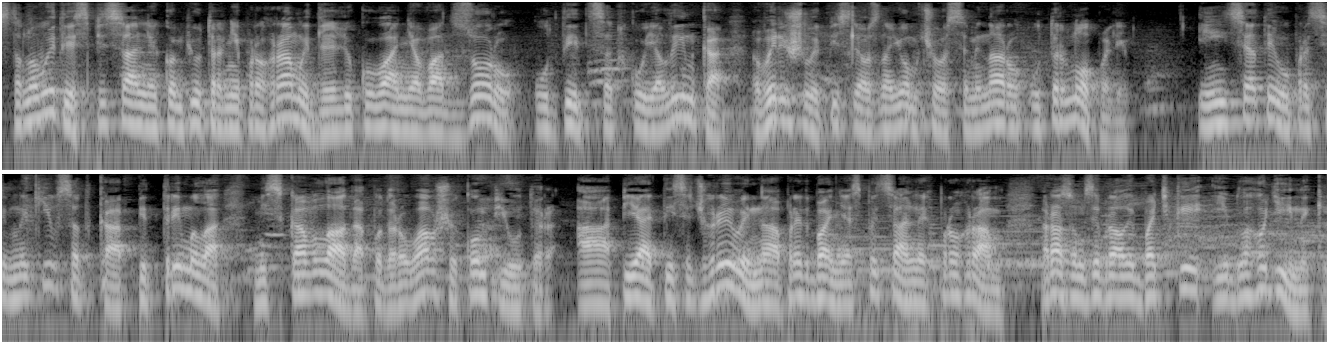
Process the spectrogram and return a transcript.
Встановити спеціальні комп'ютерні програми для лікування вад зору у дитсадку Ялинка вирішили після ознайомчого семінару у Тернополі. Ініціативу працівників садка підтримала міська влада, подарувавши комп'ютер. А 5 тисяч гривень на придбання спеціальних програм разом зібрали батьки і благодійники.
